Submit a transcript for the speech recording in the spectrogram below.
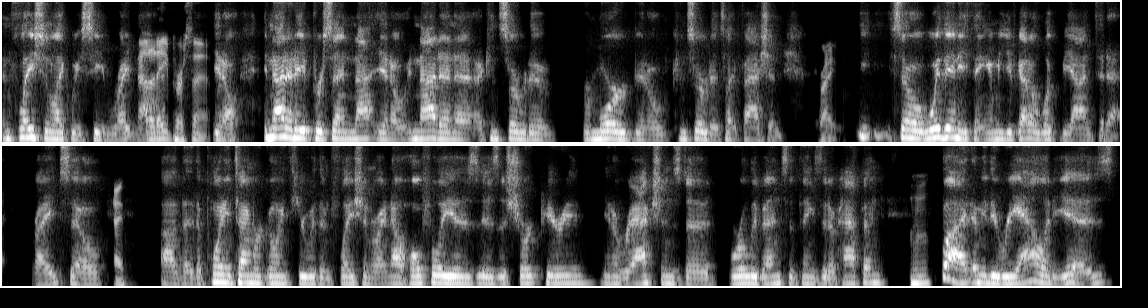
inflation like we see right now. Not at eight percent. You know, not at eight percent. Not you know, not in a, a conservative or more you know conservative type fashion. Right. So with anything, I mean, you've got to look beyond today, right? So okay uh, the, the point in time we're going through with inflation right now hopefully is is a short period you know reactions to world events and things that have happened. Mm-hmm. but i mean the reality is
